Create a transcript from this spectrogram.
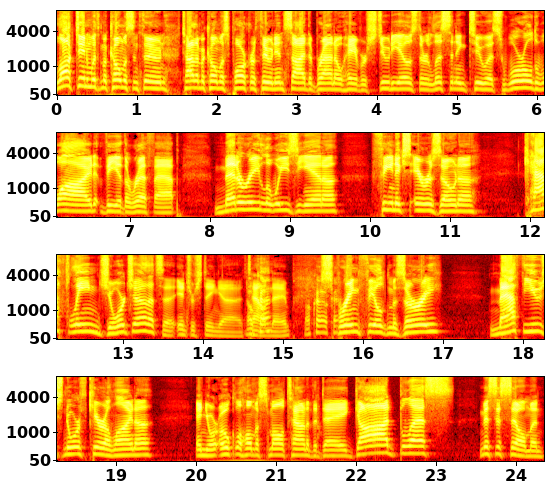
Locked in with McComas and Thune. Tyler McComas, Parker Thune inside the Brown O'Haver studios. They're listening to us worldwide via the Ref app. Metairie, Louisiana, Phoenix, Arizona, Kathleen, Georgia. That's an interesting uh, town Okay. name. Okay, okay. Springfield, Missouri, Matthews, North Carolina, and your Oklahoma small town of the day. God bless Mrs. Silman.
